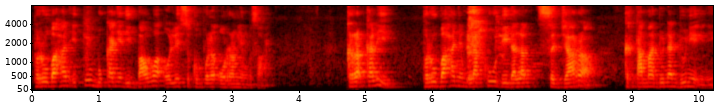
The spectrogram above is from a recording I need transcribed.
perubahan itu bukannya dibawa oleh sekumpulan orang yang besar. Kerap kali perubahan yang berlaku di dalam sejarah ketamadunan dunia ini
